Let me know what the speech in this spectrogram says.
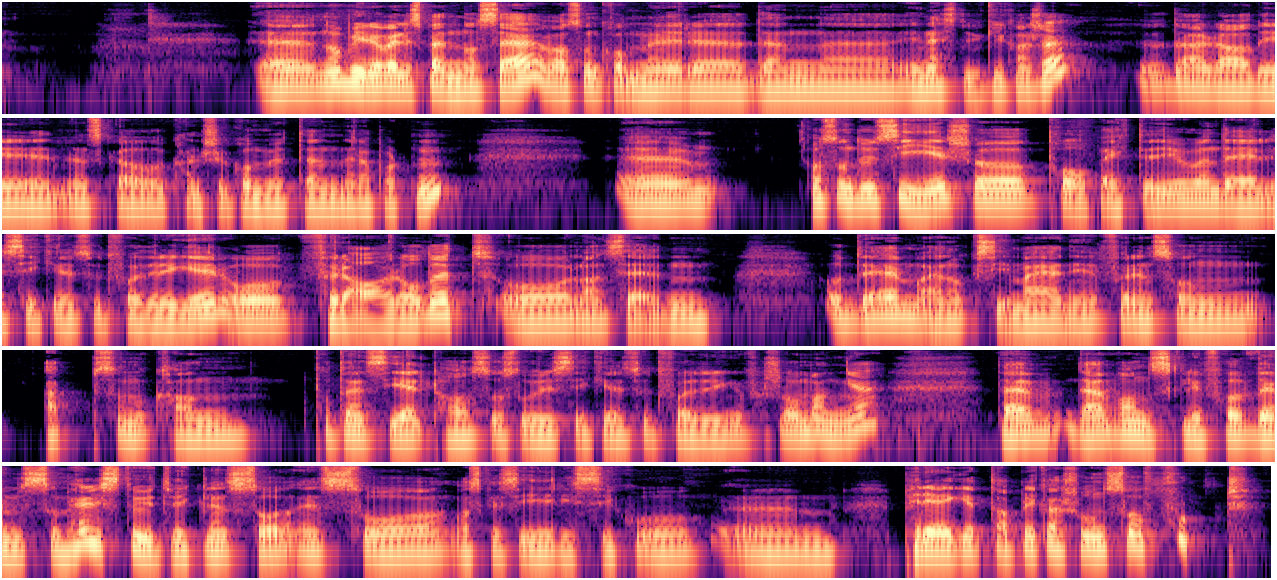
Uh, nå blir det veldig spennende å se hva som kommer den, uh, i neste uke, kanskje. Det er da de, den skal kanskje komme ut, den rapporten. Ehm, og som du sier, så påpekte de jo en del sikkerhetsutfordringer og frarådet å lansere den. Og det må jeg nok si meg enig i, for en sånn app som kan potensielt ha så store sikkerhetsutfordringer for så mange, det er, det er vanskelig for hvem som helst å utvikle en så, en så si, risikopreget um, applikasjon så fort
